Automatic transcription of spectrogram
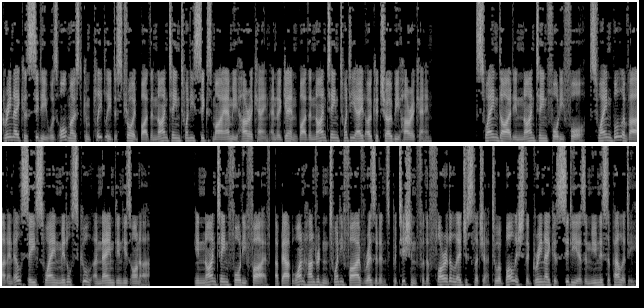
Greenacres City was almost completely destroyed by the 1926 Miami hurricane and again by the 1928 Okeechobee hurricane. Swain died in 1944. Swain Boulevard and L. C. Swain Middle School are named in his honor. In 1945, about 125 residents petitioned for the Florida legislature to abolish the Greenacres City as a municipality.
